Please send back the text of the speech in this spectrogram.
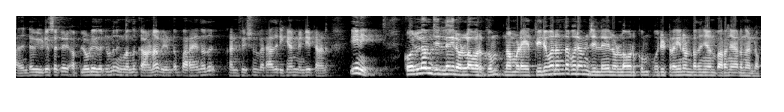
അതിന്റെ വീഡിയോസൊക്കെ അപ്ലോഡ് ചെയ്തിട്ടുണ്ട്. നിങ്ങളൊന്ന് കാണുക. വീണ്ടും പറയുന്നത് കൺഫ്യൂഷൻ വരാതിരിക്കാൻ വേണ്ടിയിട്ടാണ്. ഇനി കൊല്ലം ജില്ലയിലുള്ളവർക്കും നമ്മുടെ തിരുവനന്തപുരം ജില്ലയിലുള്ളവർക്കും ഒരു ട്രെയിൻ ഉണ്ടെന്ന് ഞാൻ പറഞ്ഞായിരുന്നല്ലോ.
